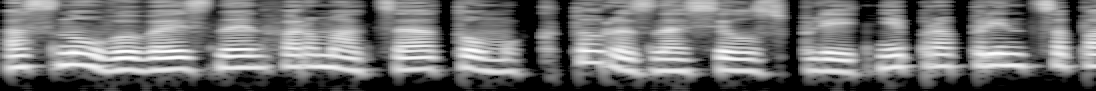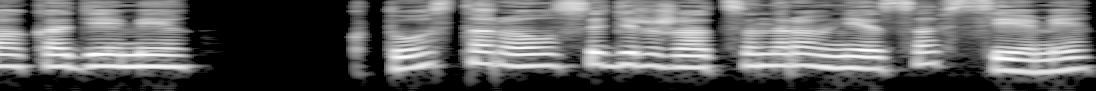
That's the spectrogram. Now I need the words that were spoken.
основываясь на информации о том, кто разносил сплетни про принципа Академии, кто старался держаться наравне со всеми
